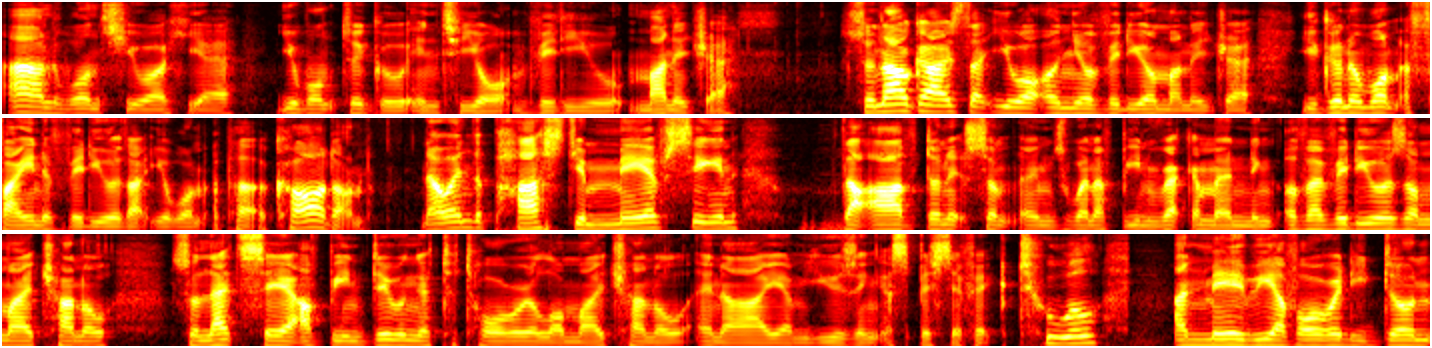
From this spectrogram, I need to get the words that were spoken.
And once you are here, you want to go into your Video Manager. So now guys that you are on your video manager, you're going to want to find a video that you want to put a card on. Now in the past you may have seen that I've done it sometimes when I've been recommending other videos on my channel. So let's say I've been doing a tutorial on my channel and I am using a specific tool and maybe I've already done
